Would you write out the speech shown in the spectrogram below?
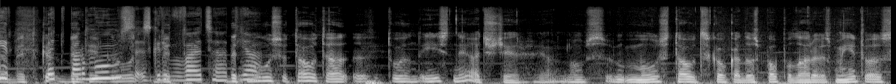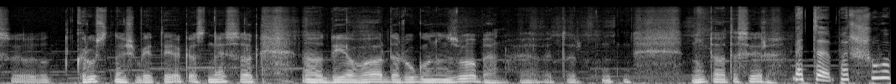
ir. Bet, ka, bet par bet mums grūti, es gribu bet, vaicāt. Bet jā. mūsu tautā eh, to īsti neatšķir. Ja? Mums, mūsu tautas kaut kādos populāros mītos eh, krustneši bija tie, kas nesaka uh, dievu vārdu ar uguni un zobenu. Ja? Bet, nu, tā tas ir. Bet par šo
